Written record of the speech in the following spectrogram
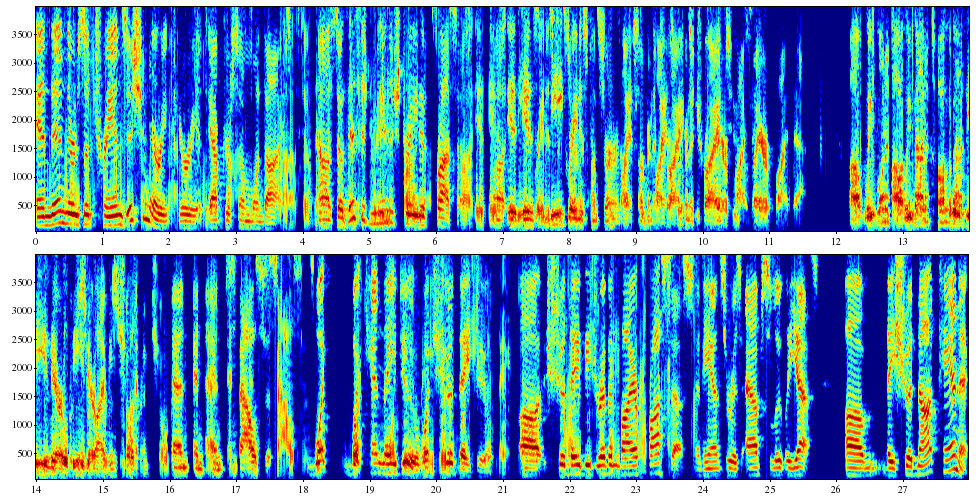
And then there's a transitionary period after someone dies. Uh, so this administrative process it is, uh, it is the greatest concern. So we're going to try, going to try to clarify that. Uh, we want to talk. we want to talk about the their surviving children, children, and and and spouses. Spouses. What what can they do? What should they do? Uh, should they be driven by a process? And the answer is absolutely yes. Um, they should not panic.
